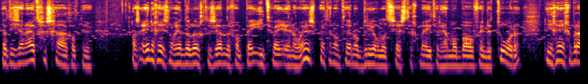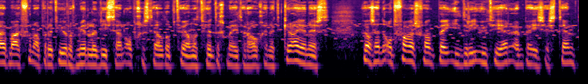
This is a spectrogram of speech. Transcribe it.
dat die zijn uitgeschakeld nu. Als enige is nog in de lucht de zender van PI2 NOS met een antenne op 360 meter helemaal boven in de toren, die geen gebruik maakt van apparatuur of middelen die staan opgesteld op 220 meter hoog in het kraaiennest. Wel zijn de ontvangers van PI3 UTR en PI610,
